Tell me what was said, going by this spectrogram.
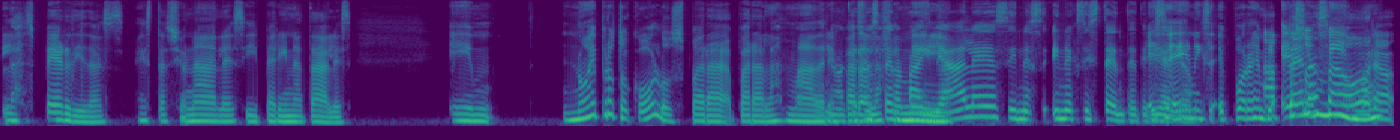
las pérdidas estacionales y perinatales. Em, no hay protocolos para, para las madres, No, para eso la está en familia. pañales, ines- inexistente, diría Ese yo. inex- por ejemplo, eso Apenas mismo, ahora,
